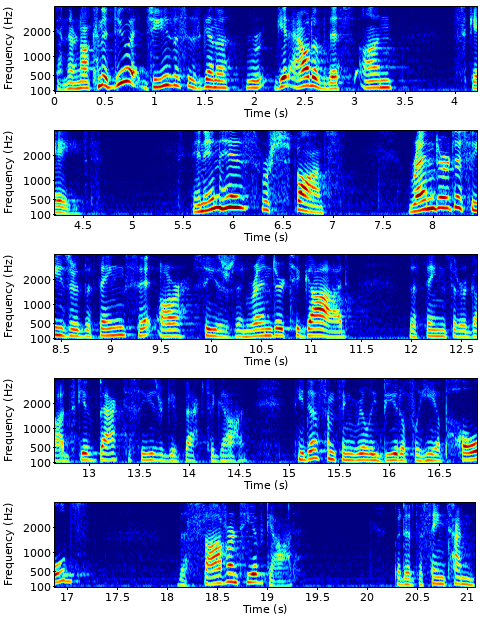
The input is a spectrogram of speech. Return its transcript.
and they're not going to do it. Jesus is going to get out of this unscathed. And in his response, render to Caesar the things that are Caesar's, and render to God the things that are God's. Give back to Caesar, give back to God. He does something really beautiful. He upholds the sovereignty of God, but at the same time,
